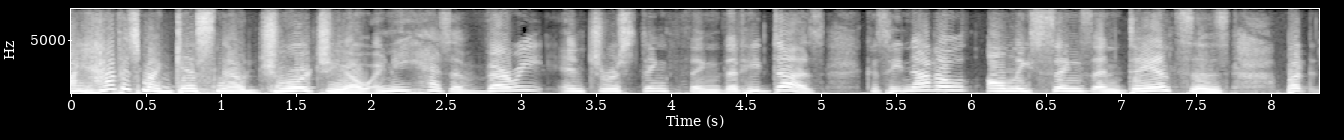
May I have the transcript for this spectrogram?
I have as my guest now Giorgio, and he has a very interesting thing that he does because he not o- only sings and dances, but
